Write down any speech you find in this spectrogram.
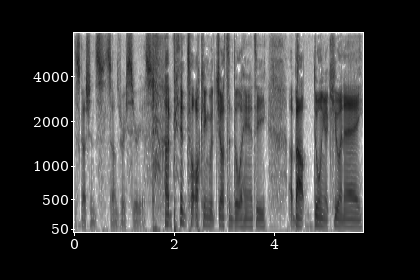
discussions sounds very serious. I've been talking with Justin Delahanty about doing a Q&A.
